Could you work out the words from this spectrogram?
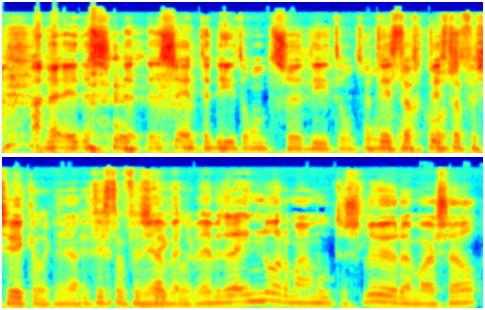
nee, de, c- de centen die het ons, eh, die het ons Het is, toch, het is toch verschrikkelijk? Ja. Het is toch Ja, we, verschrikkelijk? we hebben er enorm aan moeten sleuren, Marcel.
